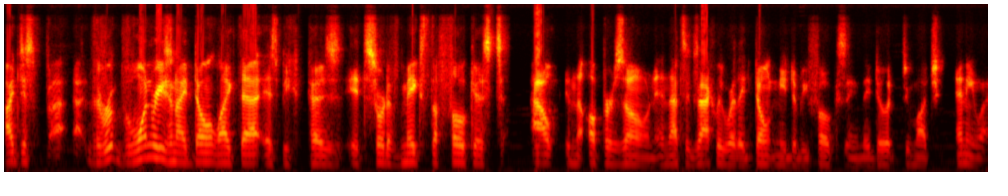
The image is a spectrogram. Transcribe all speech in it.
I just the, the one reason I don't like that is because it sort of makes the focus out in the upper zone, and that's exactly where they don't need to be focusing. They do it too much anyway.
